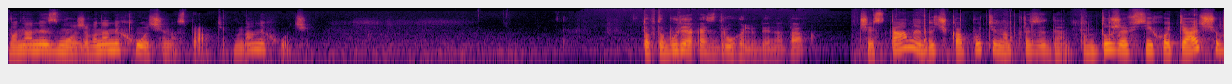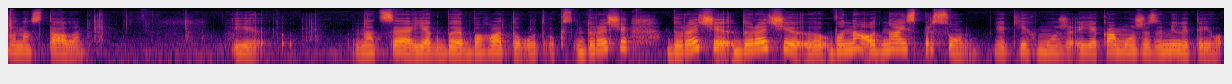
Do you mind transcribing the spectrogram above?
Вона не зможе, вона не хоче насправді. Вона не хоче. Тобто буде якась друга людина, так? Чи стане дочка Путіна президентом? Дуже всі хочуть, щоб вона стала. І на це якби багато. От, до, речі, до, речі, до речі, е, вона одна із персон, яких може, яка може замінити його.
